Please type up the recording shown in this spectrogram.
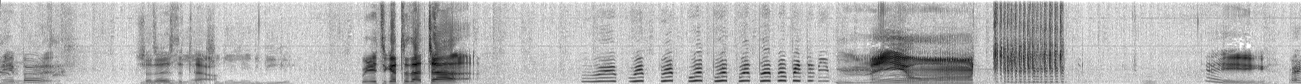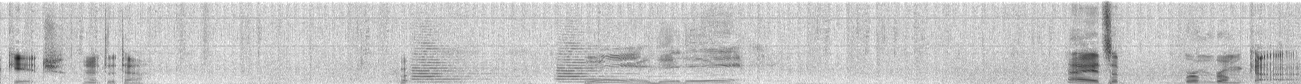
need both. So there's the tower. We need to get to that tower. Whip, whip, whip, whip, whip, whip, whip, whip, whip, whip. Hey, wreckage. Alright, to the tower. What? Oh. Hey, it's a brum brum car.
